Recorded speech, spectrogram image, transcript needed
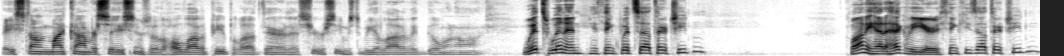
Based on my conversations with a whole lot of people out there, there sure seems to be a lot of it going on. Witt's winning. You think Witt's out there cheating? Kalani had a heck of a year. You think he's out there cheating?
